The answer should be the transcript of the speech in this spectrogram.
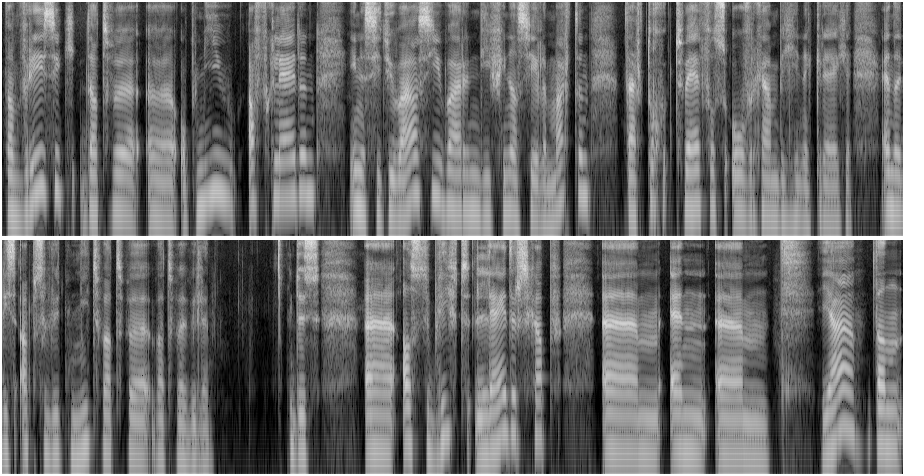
dan vrees ik dat we uh, opnieuw afglijden in een situatie waarin die financiële markten daar toch twijfels over gaan beginnen krijgen. En dat is absoluut niet wat we, wat we willen. Dus uh, alstublieft, leiderschap. Um, en um, ja, dan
